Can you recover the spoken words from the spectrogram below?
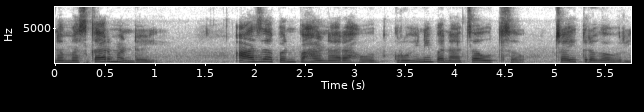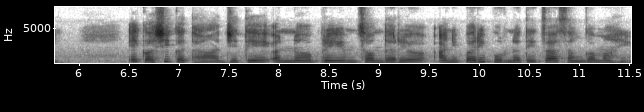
नमस्कार मंडळी. आज आपण पाहणार आहोत गृहिणीपणाचा उत्सव चैत्र गौरी. एक अशी कथा जिथे अन्न प्रेम सौंदर्य आणि परिपूर्णतेचा संगम आहे.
